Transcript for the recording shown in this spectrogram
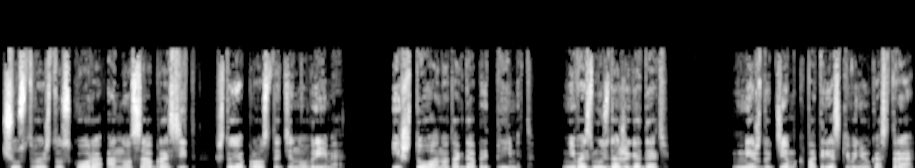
чувствуя, что скоро оно сообразит, что я просто тяну время. И что оно тогда предпримет? Не возьмусь даже гадать. Между тем к потрескиванию костра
